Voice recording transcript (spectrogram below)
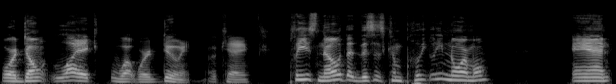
or don't like what we're doing, okay? Please know that this is completely normal and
